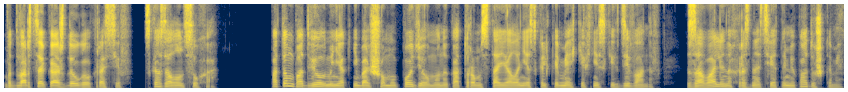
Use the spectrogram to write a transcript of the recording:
«Во дворце каждый угол красив», — сказал он сухо. Потом подвел меня к небольшому подиуму, на котором стояло несколько мягких низких диванов, заваленных разноцветными подушками.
